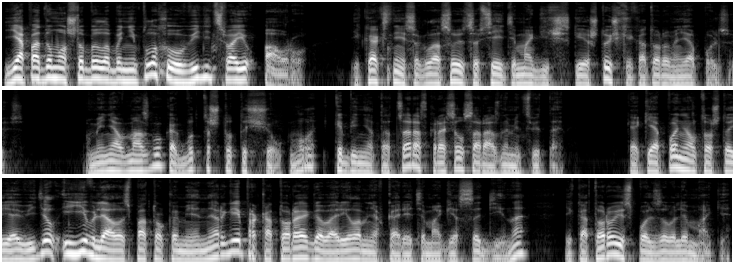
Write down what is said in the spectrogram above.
Я подумал, что было бы неплохо увидеть свою ауру — и как с ней согласуются все эти магические штучки, которыми я пользуюсь. У меня в мозгу как будто что-то щелкнуло, и кабинет отца раскрасился разными цветами. Как я понял, то, что я видел, и являлось потоками энергии, про которое говорила мне в карете Магесса Дина, и которую использовали маги.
